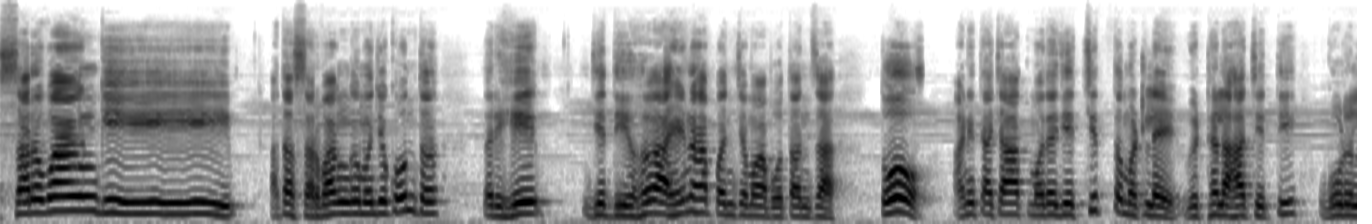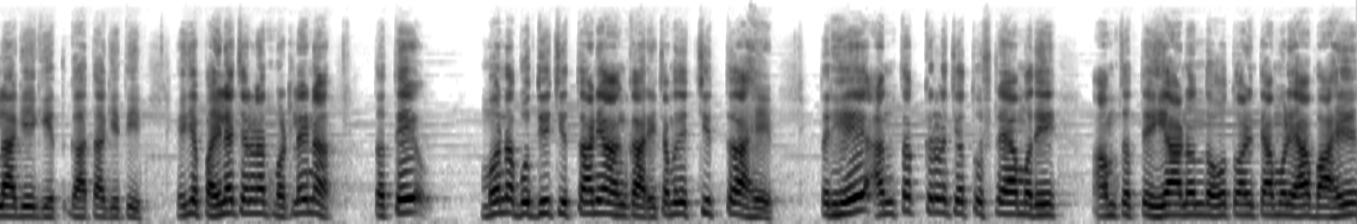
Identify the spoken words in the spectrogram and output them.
सर्वांगी. आता सर्वांग म्हणजे कोणतं? तर हे जे देह आहे ना हा पंचमहाभूतांचा तो आणि त्याच्या आतमध्ये जे चित्त म्हटलं आहे विठ्ठल हा चित्ती गोड लागे गीत गाता गीती हे जे पहिल्या चरणात म्हटलं आहे ना तर ते मन बुद्धी चित्त आणि अहंकार याच्यामध्ये चित्त आहे. तर हे अंतःकरण चतुष्टयामध्ये आमचं तेही आनंद होतो आणि त्यामुळे हा बाहेर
